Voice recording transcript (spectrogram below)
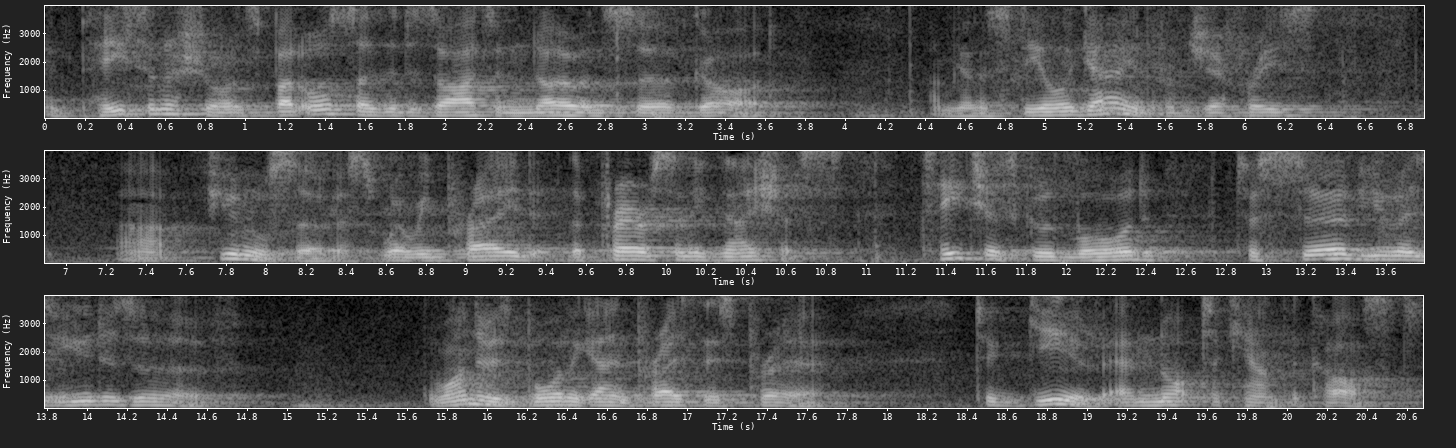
and peace and assurance, but also the desire to know and serve God. I'm going to steal again from Jeffrey's uh, funeral service, where we prayed the prayer of St. Ignatius Teach us, good Lord, to serve you as you deserve. The one who's born again prays this prayer to give and not to count the cost,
